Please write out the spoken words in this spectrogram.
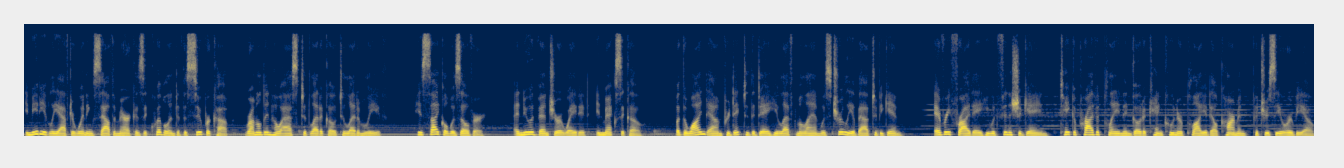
immediately after winning South America's equivalent of the Super Cup, Ronaldinho asked Atletico to let him leave. His cycle was over. A new adventure awaited, in Mexico. But the wind down predicted the day he left Milan was truly about to begin. Every Friday he would finish a game, take a private plane and go to Cancun or Playa del Carmen, Patricio Rubio,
